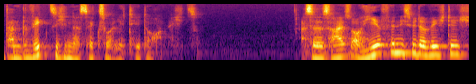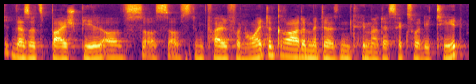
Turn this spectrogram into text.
dann bewegt sich in der Sexualität auch nichts. Also das heißt, auch hier finde ich es wieder wichtig, das als Beispiel aus, aus, aus dem Fall von heute gerade mit dem Thema der Sexualität.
